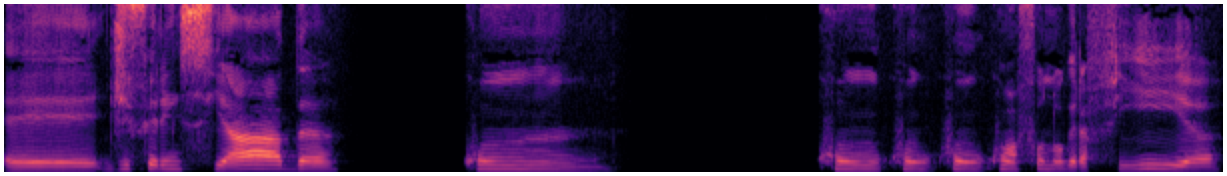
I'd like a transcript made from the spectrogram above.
é, diferenciada com, com, com, com, com a fonografia,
